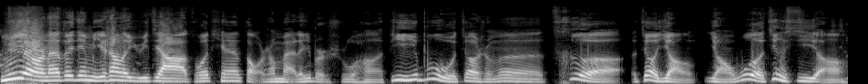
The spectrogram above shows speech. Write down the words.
女友呢？最近迷上了瑜伽。昨天早上买了一本书，哈，第一步叫什么？侧叫仰仰卧静息啊，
